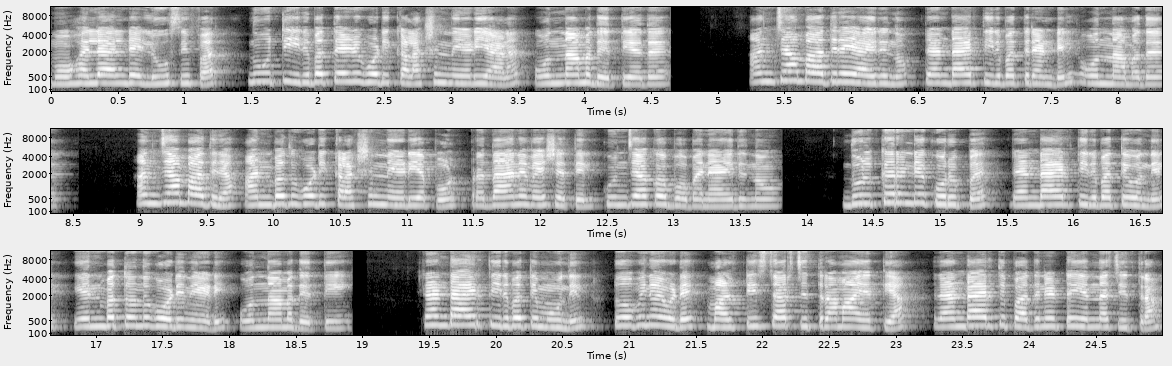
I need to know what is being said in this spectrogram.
മോഹൻലാലിന്റെ ലൂസിഫർ നൂറ്റി ഇരുപത്തേഴ് കോടി കളക്ഷൻ നേടിയാണ് ഒന്നാമതെത്തിയത്. അഞ്ചാം പാതിരയായിരുന്നു രണ്ടായിരത്തി ഇരുപത്തിരണ്ടിൽ ഒന്നാമത്. അഞ്ചാം പാതിര അൻപത് കോടി കളക്ഷൻ നേടിയപ്പോൾ പ്രധാന വേഷത്തിൽ കുഞ്ചാക്കോ ബോബനായിരുന്നു. ദുൽഖറിന്റെ കുറിപ്പ് രണ്ടായിരത്തി ഇരുപത്തി ഒന്നിൽ എൺപത്തൊന്ന് കോടി നേടി ഒന്നാമതെത്തി. രണ്ടായിരത്തി ഇരുപത്തി മൂന്നിൽ ടോവിനോയുടെ മൾട്ടി സ്റ്റാർ ചിത്രമായെത്തിയ രണ്ടായിരത്തി പതിനെട്ട് എന്ന ചിത്രം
